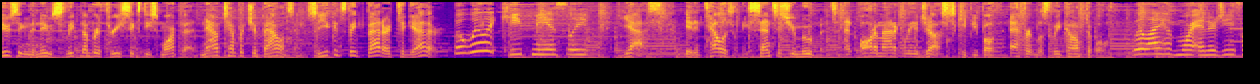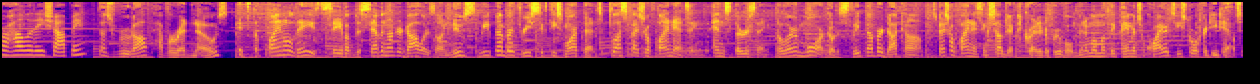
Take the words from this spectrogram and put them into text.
Introducing the new Sleep Number 360 Smart Bed, now temperature balancing, so you can sleep better together. But will it keep me asleep? Yes, it intelligently senses your movements and automatically adjusts to keep you both effortlessly comfortable. Will I have more energy for holiday shopping? Does Rudolph have a red nose? It's the final days to save up to $700 on new Sleep Number 360 Smart Beds, plus special financing. Ends Thursday. To learn more, go to sleepnumber.com. Special financing subject to credit approval. Minimum monthly payments required. See store for details.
